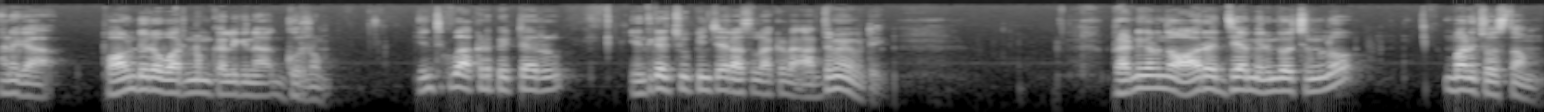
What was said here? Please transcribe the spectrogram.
అనగా పాండుర వర్ణం కలిగిన గుర్రం. ఎందుకు అక్కడ పెట్టారు? ఎందుకని చూపించారు? అసలు అక్కడ అర్థమేమిటి? ప్రకటన ఆరు అధ్యాయం ఎనిమిదో వచనంలో మనం చూస్తాం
